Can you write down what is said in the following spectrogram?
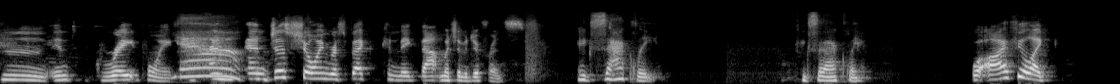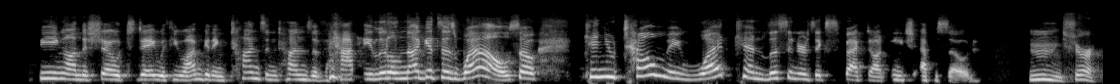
Mm, great point. Yeah. And, and just showing respect can make that much of a difference. Exactly. Exactly. Well, I feel like being on the show today with you, I'm getting tons and tons of happy little nuggets as well. So, can you tell me what can listeners expect on each episode? Mm, sure.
